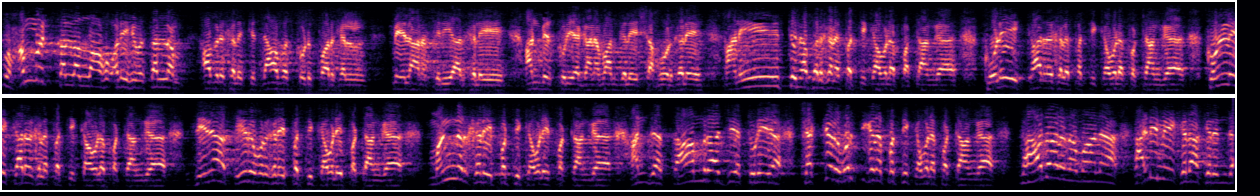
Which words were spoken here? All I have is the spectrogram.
முகமது சல்லல்லாஹு அலஹி வசல்லம் அவர்களுக்கு தாவத் கொடுப்பார்கள். மேலான பெரியார்களே அன்பிற்குரிய கனவான்களே சகோர்களே அனைத்து நபர்களை பற்றி கவலைப்பட்டாங்க கொலைக்காரர்களை பற்றி கவலைப்பட்டாங்க கொள்ளைக்காரர்களை பற்றி கவலைப்பட்டாங்க தினா தீரவர்களை பற்றி கவலைப்பட்டாங்க மன்னர்களை பற்றி கவலைப்பட்டாங்க அந்த சாம்ராஜ்யத்துடைய சக்கரவர்த்திகளை பற்றி கவலைப்பட்டாங்க சாதாரணமான அடிமைகளாக இருந்த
